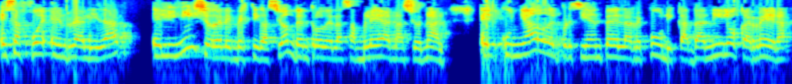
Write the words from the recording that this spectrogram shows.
Esa fue en realidad el inicio de la investigación dentro de la Asamblea Nacional. El cuñado del presidente de la República, Danilo Carrera,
